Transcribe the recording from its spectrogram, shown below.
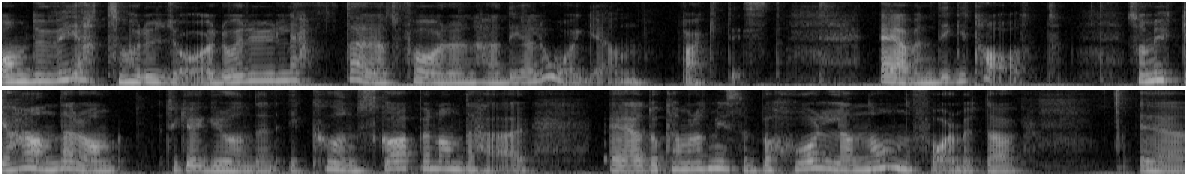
om du vet vad du gör, då är det ju lättare att föra den här dialogen faktiskt. Även digitalt. Så mycket handlar om, tycker jag, i grunden i kunskapen om det här. Eh, då kan man åtminstone behålla någon form utav eh,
